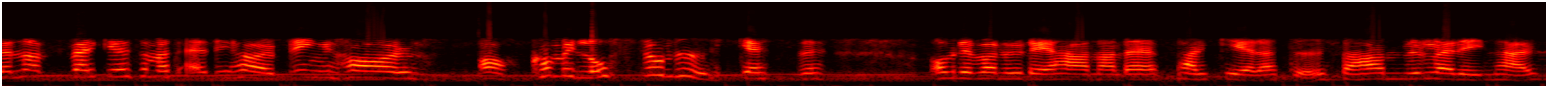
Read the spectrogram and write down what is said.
Sen har- verkar det som att Eddie Hörbring har ja, kommit loss från diket. Om det var nu det han hade parkerat i. Så han rullar in här.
